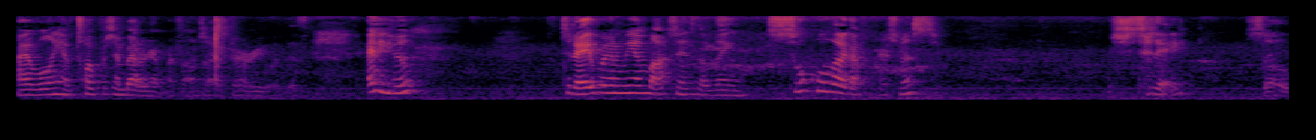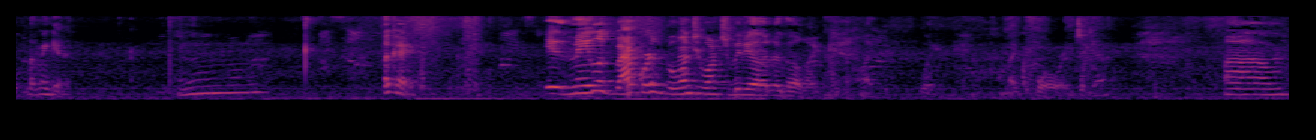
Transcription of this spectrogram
I only have 12% battery on my phone, so I have to hurry with this. Anywho, today we're gonna be unboxing something so cool that I got for Christmas, which is today. So let me get it. Mm. Okay, it may look backwards, but once you watch the video, it'll go like Um,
